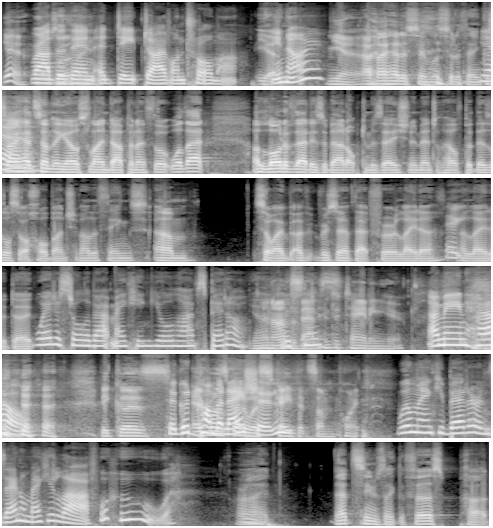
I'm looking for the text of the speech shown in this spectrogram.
yeah, rather absolutely. than a deep dive on trauma. Yeah. You know, yeah. I had a similar sort of thing because I had something else lined up, and I thought, well, that a lot of that is about optimization and mental health, but there's also a whole bunch of other things. Um, so I've, I've reserved that for a later So- a later date. we're just all about making your lives better. Yeah. and I'm listeners. about entertaining you I mean, hell, because It's a good everyone's got to combination. escape at some point. we'll make you better, and Zane will make you laugh. Woohoo! All right, that seems like the first part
